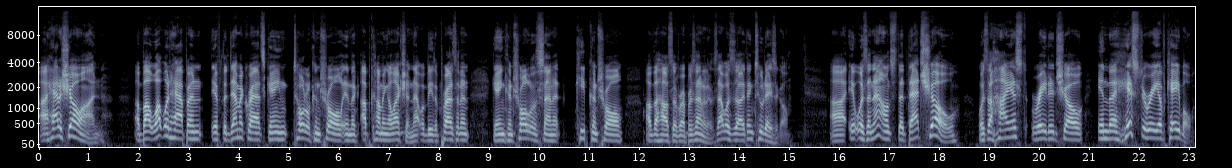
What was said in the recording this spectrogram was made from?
uh, had a show on about what would happen if the Democrats gain total control in the upcoming election. That would be the president gain control of the Senate, keep control of the House of Representatives. That was, uh, I think, two days ago. Uh, it was announced that that show was the highest rated show in the history of cable.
